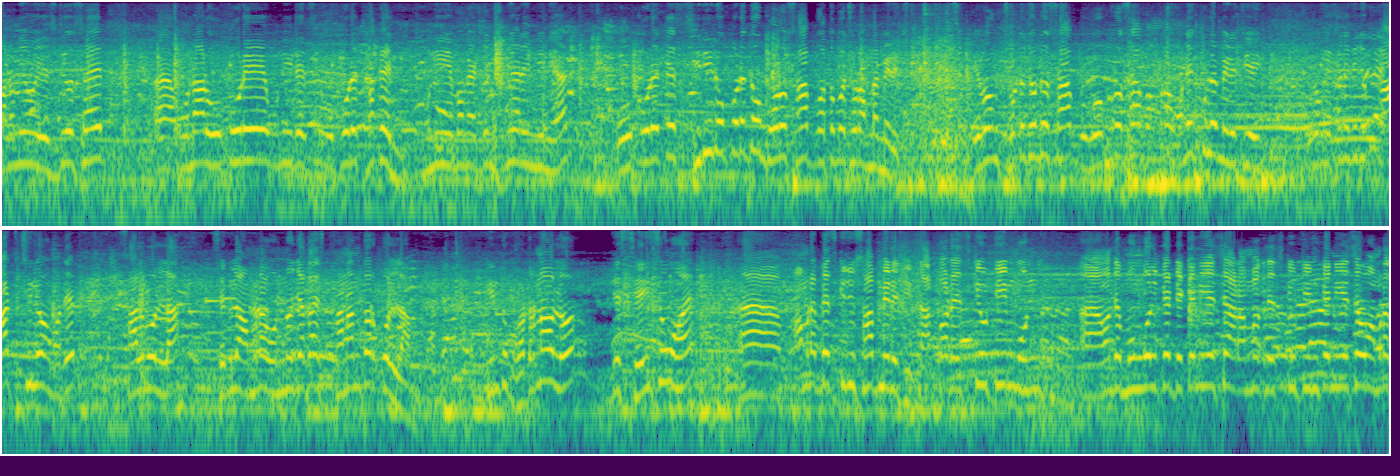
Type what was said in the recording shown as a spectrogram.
মাননীয় এসডিও সাহেব ওনার ওপরে উনি ওপরে থাকেন উনি এবং একজন সিনিয়র ইঞ্জিনিয়ার। ওপরেতে সিঁড়ির ওপরেতেও বড় সাপ গত বছর আমরা মেরেছি। এবং ছোট ছোট সাপ গোগ্র সাপ আমরা অনেকগুলো মেরেছি এই এবং এখানে কিছু কাঠ ছিল আমাদের, শালবল্লা, সেগুলো আমরা অন্য জায়গায় স্থানান্তর করলাম। কিন্তু ঘটনা হলো যে সেই সময় আমরা বেশ কিছু সাপ মেরেছি। তারপর রেস্কিউ টিম আমাদের মঙ্গলকে ডেকে নিয়ে এসে আরামবাগ রেস্কিউ টিমকে নিয়ে এসেও আমরা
